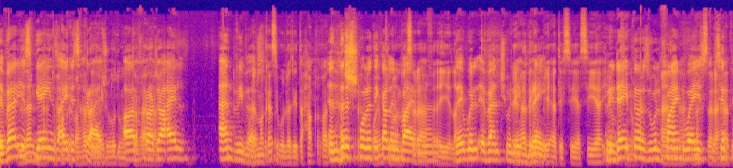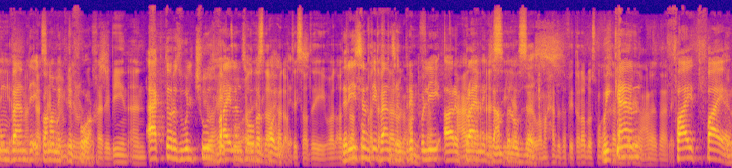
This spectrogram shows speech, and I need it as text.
The various gains I described are fragile and reversible. In this political environment, they will eventually break. Predators will find ways to circumvent the economic reforms. Actors will choose violence over politics. The recent events in Tripoli are a prime example of this. We can fight fire,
